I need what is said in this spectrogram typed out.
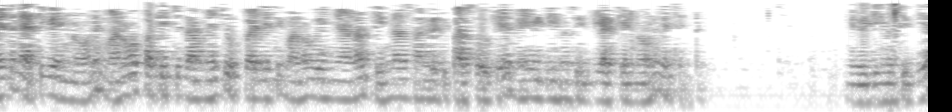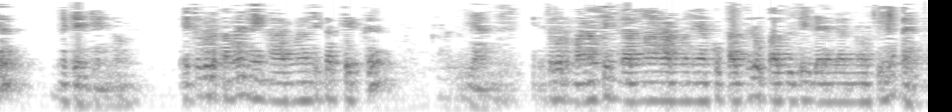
මෙතන ඇති වෙන්න ඕනේ මනෝපටිච්ච ධම්මේච උපයජිති මනෝ විඥාන තින්නා සංගති පස්සෝ කිය මේ විදිහම සිද්ධියක් එන්න ඕනේ මෙතෙන්ට. මේ විදිහම සිද්ධිය මෙතෙන්ට එන්න ඕනේ. එතකොට තමයි මේ කාරණා ටිකත් එක්ක යන්නේ. එතකොට මනසෙන් ධර්මාරම්මණයක් උපද්දලා උපද්දිතේ දැනගන්නවා කියන පැත්ත.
